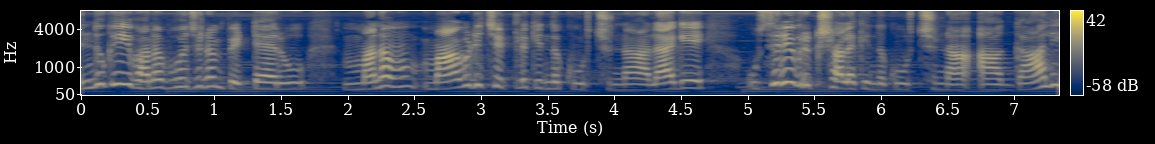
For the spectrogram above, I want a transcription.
ఎందుకు ఈ వనభోజనం పెట్టారు? మనం మామిడి చెట్ల కింద కూర్చున్నా అలాగే ఉసిరి వృక్షాల కింద కూర్చున్న ఆ గాలి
